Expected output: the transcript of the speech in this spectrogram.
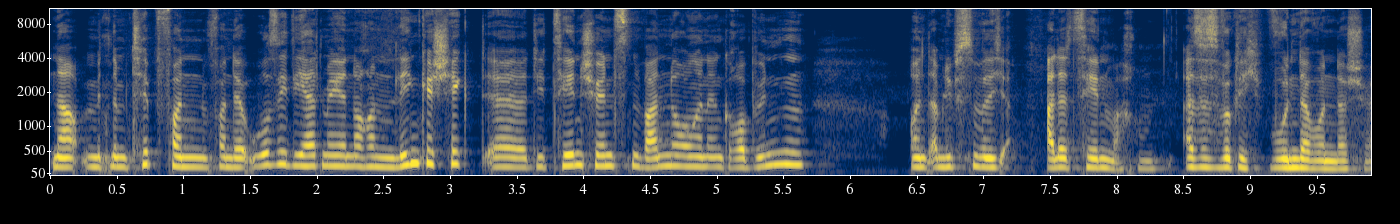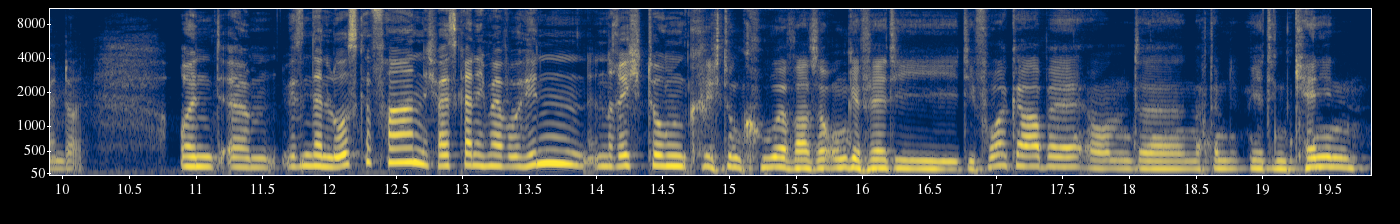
na, mit einem Tipp von, von der Ursi, die hat mir noch einen Link geschickt, äh, die zehn schönsten Wanderungen in Graubünden. Und am liebsten würde ich alle zehn machen. Also es ist wirklich wunder, wunderschön dort. Und ähm, wir sind dann losgefahren, ich weiß gar nicht mehr wohin, in Richtung... Richtung Kur war so ungefähr die, die Vorgabe. Und äh, nachdem wir den Canyon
